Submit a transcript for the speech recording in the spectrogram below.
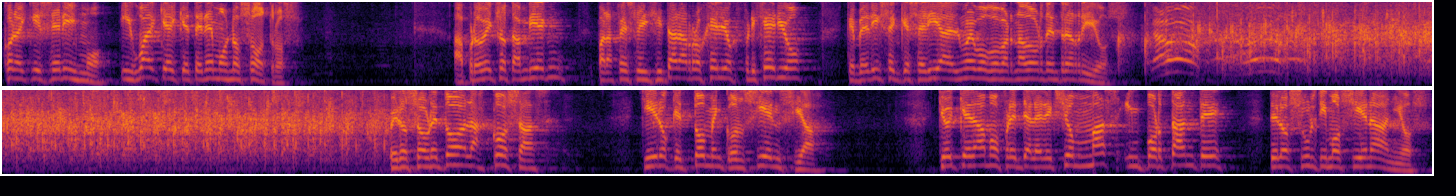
con el kirchnerismo, igual que el que tenemos nosotros. Aprovecho también para felicitar a Rogelio Frigerio, que me dicen que sería el nuevo gobernador de Entre Ríos. Pero sobre todas las cosas, quiero que tomen conciencia que hoy quedamos frente a la elección más importante de los últimos 100 años.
